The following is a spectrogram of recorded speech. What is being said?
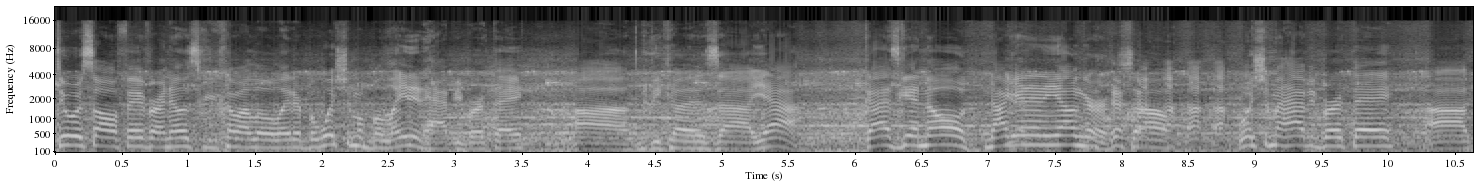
do us all a favor. I know this could come out a little later, but wish him a belated happy birthday. Uh, because uh, yeah, guy's getting old, not getting any younger. So wish him a happy birthday. Uh,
